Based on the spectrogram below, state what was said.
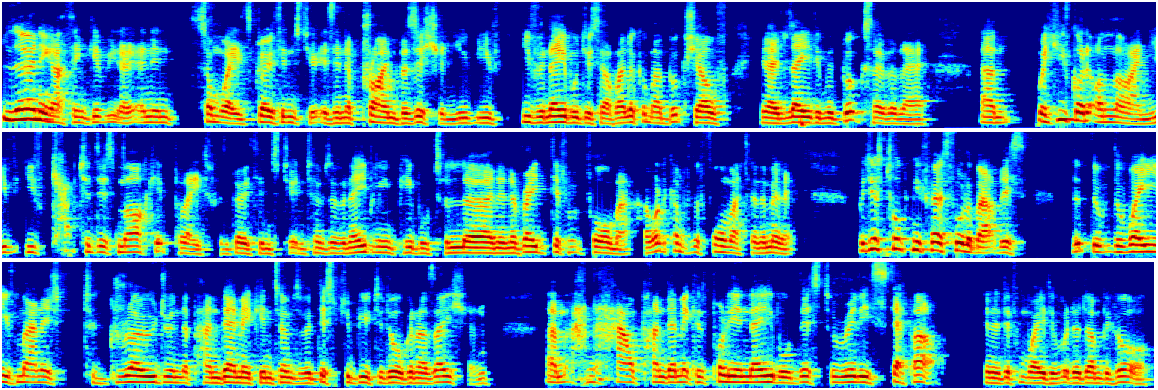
learning, I think, you know, and in some ways, Growth Institute is in a prime position. You, you've you've enabled yourself. I look at my bookshelf, you know, laden with books over there. Um, where you've got it online, you've you've captured this marketplace with Growth Institute in terms of enabling people to learn in a very different format. I want to come to the format in a minute, but just talk to me first of all about this the, the, the, way you've managed to grow during the pandemic in terms of a distributed organization um, and how pandemic has probably enabled this to really step up in a different way to what it would have done before.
